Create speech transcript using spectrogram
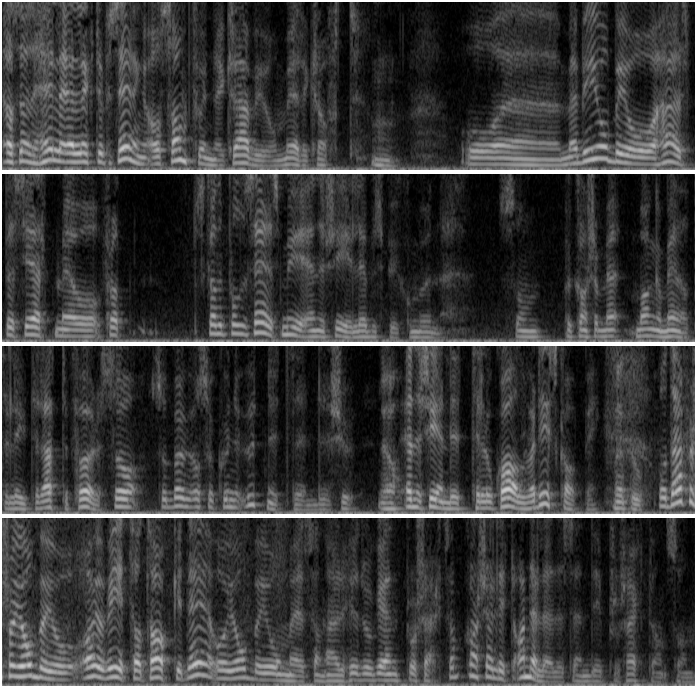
altså Hele elektrifiseringen av samfunnet krever jo mer kraft. Mm. Og, eh, men vi jobber jo her spesielt med å For at skal det produseres mye energi i Lebesby kommune, som kanskje mange mener at det ligger til rette for, så, så bør vi også kunne utnytte den Ja, energien litt til lokal verdiskaping. nettopp. Og Derfor så jobber jo, har jo vi tatt tak i det, og jobber jo med sånn her hydrogenprosjekt, som kanskje er litt annerledes enn de prosjektene som,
